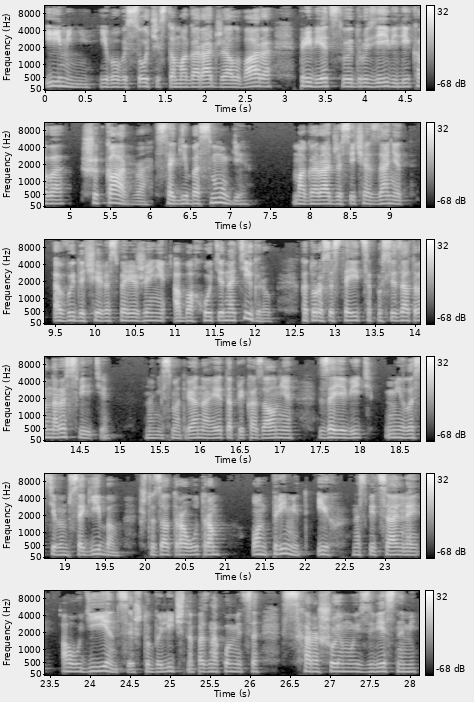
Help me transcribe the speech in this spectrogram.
имени его высочества Магараджи Алвара приветствую друзей великого Шикарра Сагиба Смуги. Магараджа сейчас занят выдачей распоряжений об охоте на тигров, которая состоится послезавтра на рассвете. Но, несмотря на это, приказал мне заявить милостивым Сагибам, что завтра утром он примет их на специальной аудиенции, чтобы лично познакомиться с хорошо ему известными,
